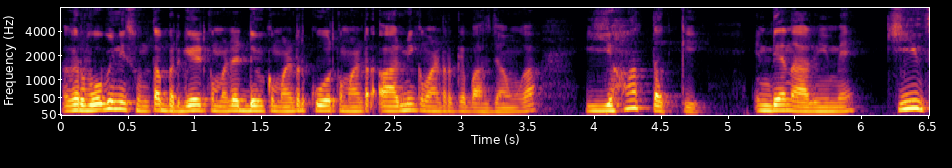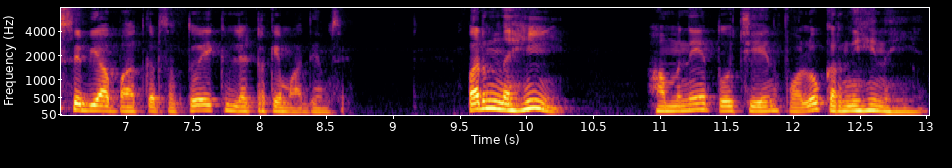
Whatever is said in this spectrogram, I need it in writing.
अगर वो भी नहीं सुनता brigade commander div commander corps commander army commander के पास जाऊँगा। यहाँ तक कि इंडियन आर्मी में चीफ से भी आप बात कर सकते हो, एक लेटर के माध्यम से। पर नहीं, हमने तो चेन फॉलो करनी ही नहीं है।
